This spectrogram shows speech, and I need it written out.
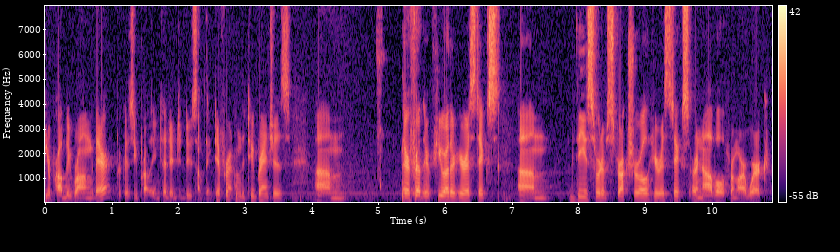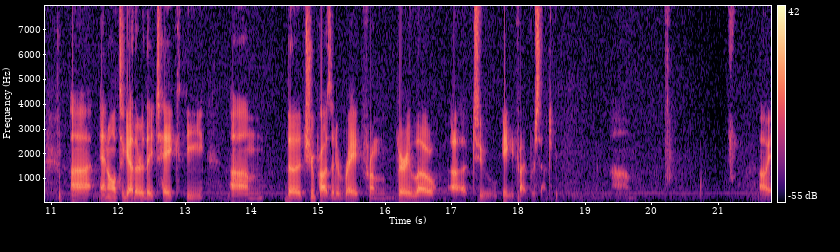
you're probably wrong there because you probably intended to do something different on the two branches um, there are a few other heuristics. Um, these sort of structural heuristics are novel from our work, uh, and altogether they take the, um, the true positive rate from very low uh, to 85%. Um, oh yeah,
